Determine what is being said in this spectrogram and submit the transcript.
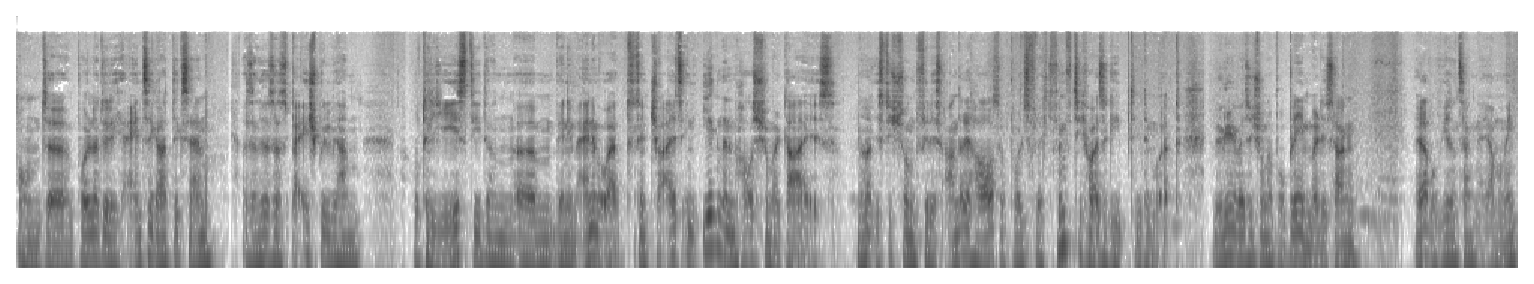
und äh, wollen natürlich einzigartig sein. Also nur als Beispiel, wir haben Hoteliers, die dann, ähm, wenn in einem Ort St. Charles in irgendeinem Haus schon mal da ist, ne, ist das schon für das andere Haus, obwohl es vielleicht 50 Häuser gibt in dem Ort, möglicherweise schon ein Problem, weil die sagen, Ja, wo wir dann sagen, naja, Moment,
